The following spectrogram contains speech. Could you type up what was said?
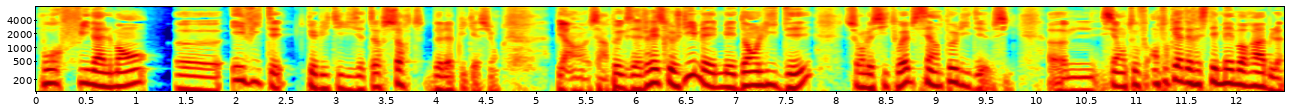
pour finalement euh, éviter que l'utilisateur sorte de l'application. Bien, c'est un peu exagéré ce que je dis, mais mais dans l'idée sur le site web, c'est un peu l'idée aussi. Euh, c'est en tout cas de rester mémorable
